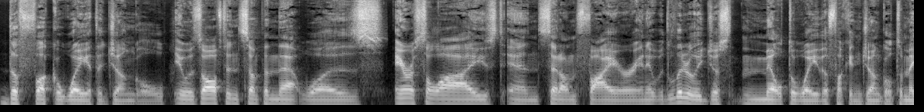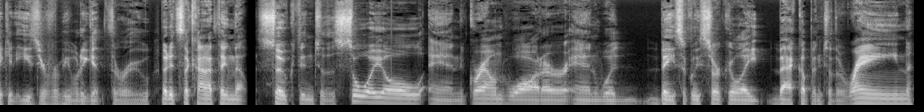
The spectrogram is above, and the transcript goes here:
the fuck away at the jungle. It was often something that was aerosolized and set on fire, and it would literally just melt away the fucking jungle to make it easier for people to get through. But it's the kind of thing that soaked into the soil and groundwater and would basically circulate back up into the rain.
